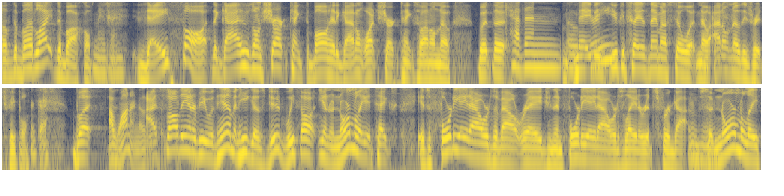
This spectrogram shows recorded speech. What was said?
of the Bud Light debacle. It's amazing. They thought the guy who's on Shark Tank, the bald-headed guy. I don't watch Shark Tank, so I don't know. But the Kevin O'Leary? maybe you could say his name. And I still wouldn't know. I don't know these rich people. Okay. But I wanna know these I saw the interview with him, and he goes, "Dude, we thought you know normally it takes it's 48 hours of outrage, and then 48 hours later it's forgotten. So Mm-hmm. normally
